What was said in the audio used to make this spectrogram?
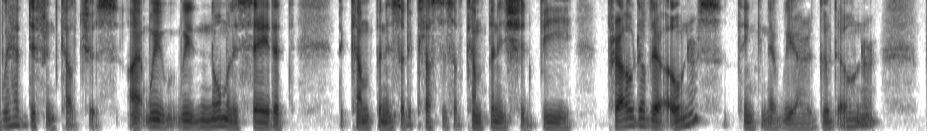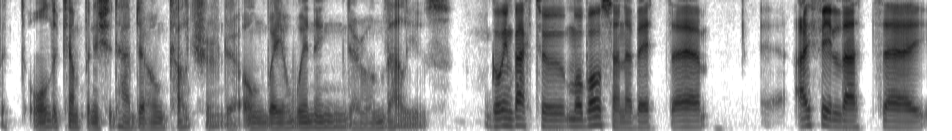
We have different cultures. I, we we normally say that the companies or the clusters of companies should be proud of their owners, thinking that we are a good owner, but all the companies should have their own culture, their own way of winning, their own values. Going back to Mauboussin a bit, uh, I feel that uh,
